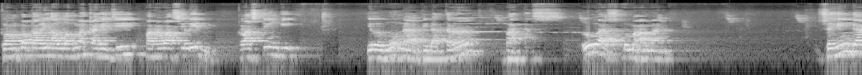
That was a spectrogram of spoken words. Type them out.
Kelompok ahli Allah maka hiji para wasilin kelas tinggi. Ilmuna tidak terbatas. Luas pemahaman. Sehingga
